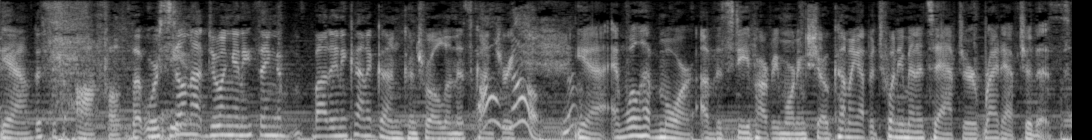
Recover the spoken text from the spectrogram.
Yeah, this is awful. But we're still Yeah. not doing anything about any kind of gun control in this oh, country. Oh, no, no. Yeah, and we'll have more of the Steve Harvey Morning Show coming up at 20 minutes after, right after this.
